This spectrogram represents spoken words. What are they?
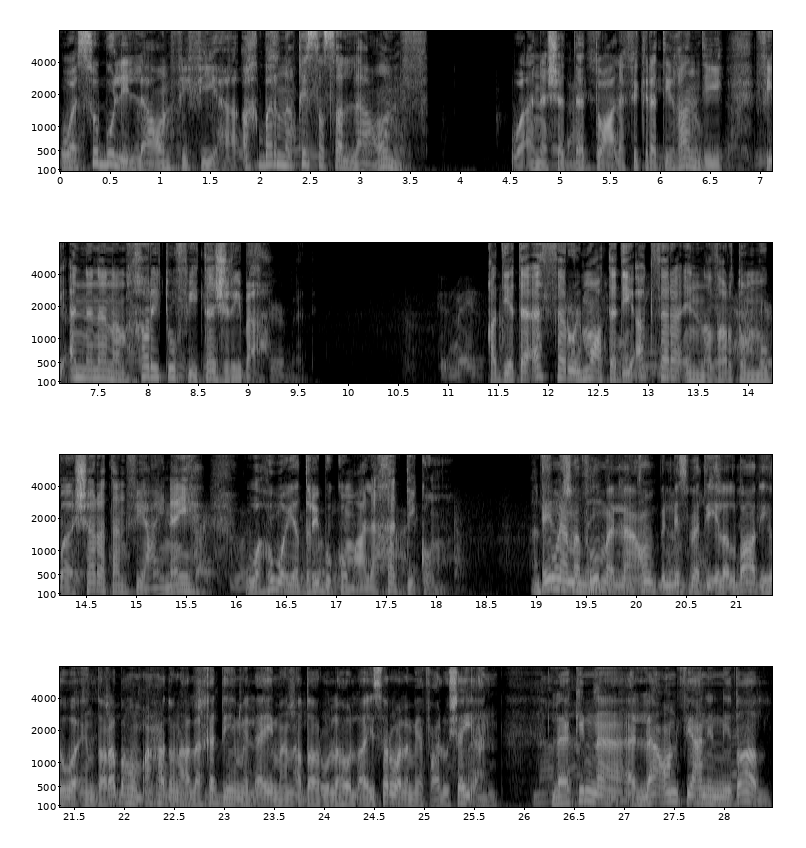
وسبل اللاعنف فيها أخبرنا قصص اللاعنف. وأنا شددت على فكرة غاندي في أننا ننخرط في تجربة. قد يتأثر المعتدي أكثر إن نظرتم مباشرة في عينيه وهو يضربكم على خدكم. إن مفهوم اللاعنف بالنسبة إلى البعض هو إن ضربهم أحد على خدهم الأيمن أداروا له الأيسر ولم يفعلوا شيئا لكن اللاعنف يعني النضال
